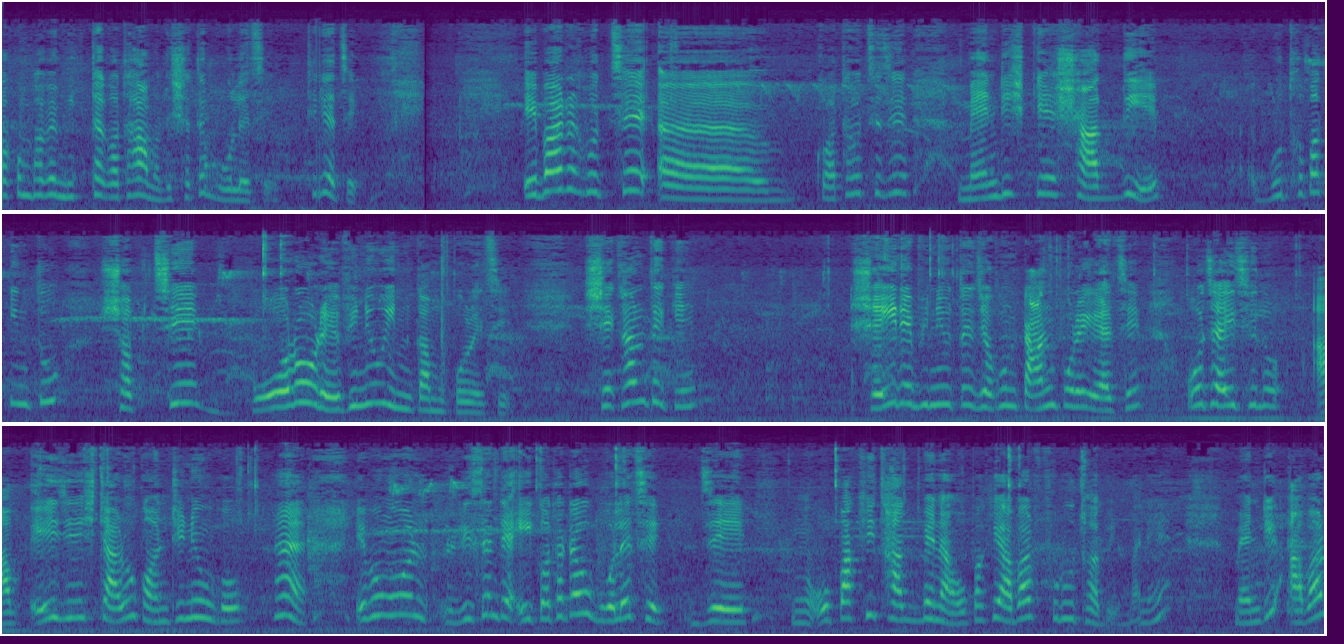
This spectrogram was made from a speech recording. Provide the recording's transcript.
রকমভাবে মিথ্যা কথা আমাদের সাথে বলেছে, ঠিক আছে? এবার হচ্ছে কথা হচ্ছে যে, ম্যান্ডিসকে সাথ দিয়ে গুথোপা কিন্তু সবচেয়ে বড় রেভিনিউ ইনকাম করেছে। সেখান থেকে সেই রেভিনিউতে যখন টান পড়ে গেছে, ও চাইছিল এই জিনিসটা আরও কন্টিনিউ হোক হ্যাঁ? এবং ও রিসেন্ট এই কথাটাও বলেছে যে ও পাখি থাকবে না, ও পাখি আবার ফুরুত হবে। মানে ম্যান্ডি আবার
